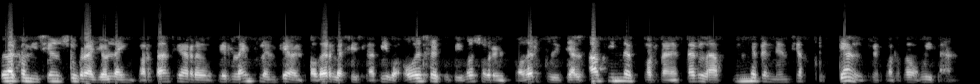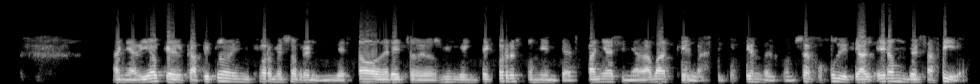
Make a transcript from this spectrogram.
la Comisión subrayó la importancia de reducir la influencia del Poder Legislativo o Ejecutivo sobre el Poder Judicial a fin de fortalecer la independencia judicial, recordó Wigan. Añadió que el capítulo del informe sobre el Estado de Derecho de 2020 correspondiente a España señalaba que la situación del Consejo Judicial era un desafío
